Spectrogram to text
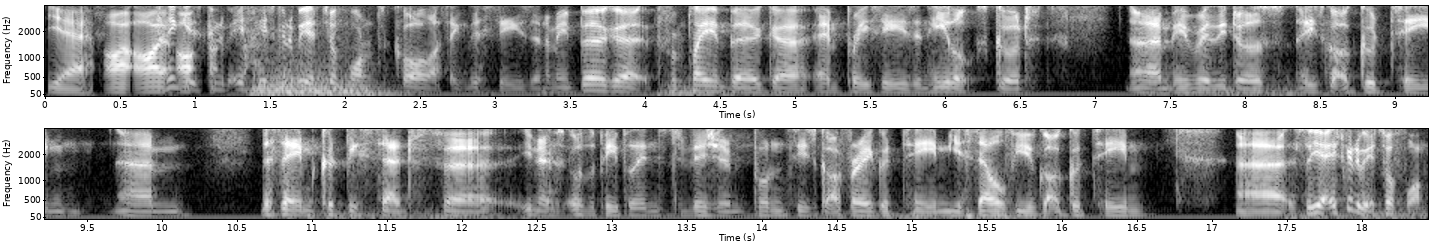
yeah, I I, I think it's going to be it's, it's going to be a tough one to call. I think this season. I mean, Berger from playing Berger in pre-season, he looks good. Um, he really does. He's got a good team. Um, the same could be said for you know other people in the division. Bunsey's got a very good team. Yourself, you've got a good team. Uh, so yeah, it's going to be a tough one.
